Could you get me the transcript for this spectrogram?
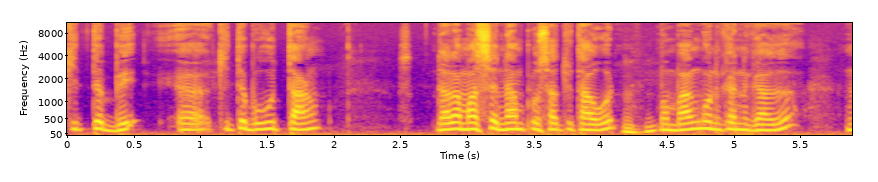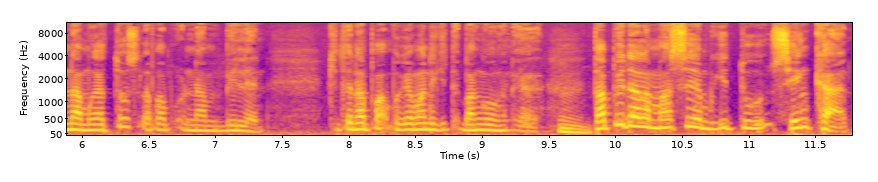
kita be, uh, kita berhutang dalam masa 61 tahun uh-huh. membangunkan negara 686 bilion. Kita nampak bagaimana kita bangunkan negara. Hmm. Tapi dalam masa yang begitu singkat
